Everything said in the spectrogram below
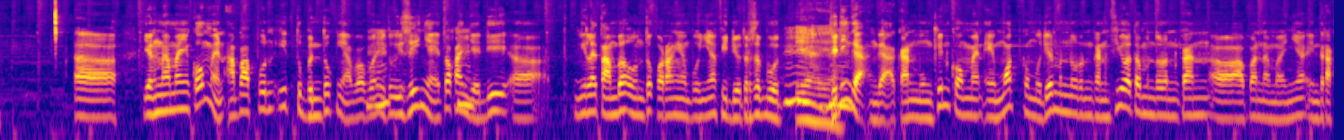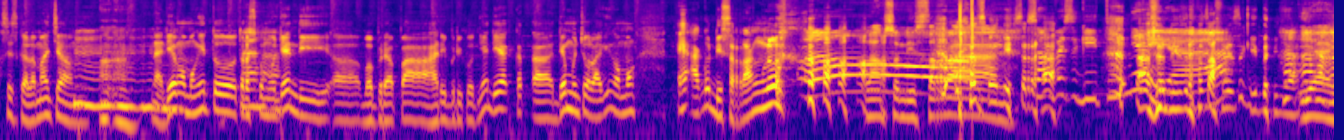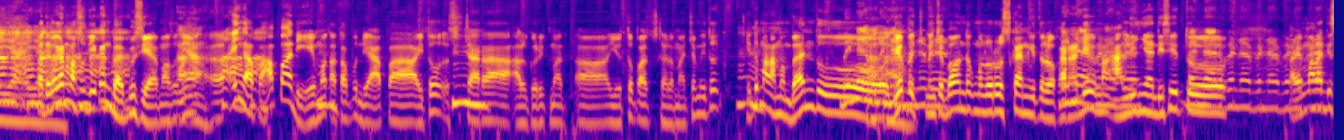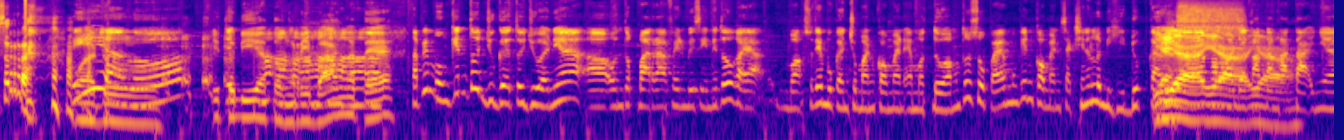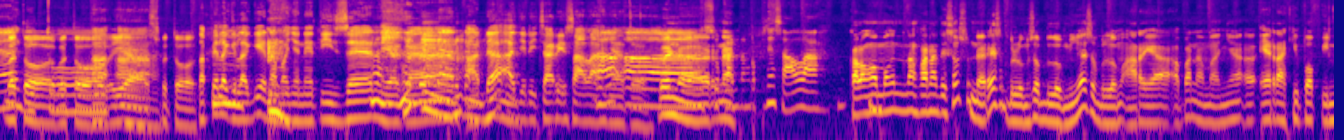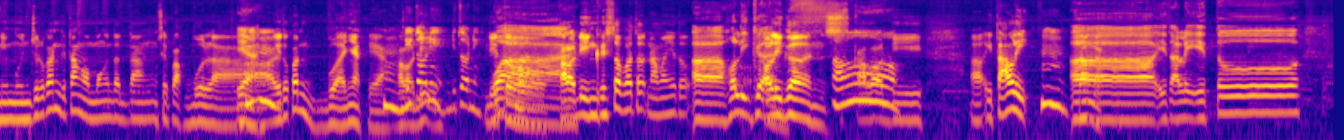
eh, yang namanya komen, apa pun itu bentuknya, apa pun Hmm. itu isinya, itu akan jadi eh, nilai tambah untuk orang yang punya video tersebut. Hmm. Iya, iya. Jadi nggak nggak akan mungkin komen emot kemudian menurunkan view atau menurunkan eh, apa namanya interaksi segala macam. Hmm, Ah, ah. Nah dia ngomong itu, terus Aha. kemudian di eh, beberapa hari berikutnya dia eh, dia muncul lagi ngomong, eh aku diserang loh, Oh, Langsung diserang. langsung diserang, Sampai segitunya langsung ya. diserang sampai segitunya. Iya, iya, iya. Padahal kan maksud dia kan bagus ya, maksudnya Ah, eh, eh nggak apa-apa di emot ataupun di apa itu secara algoritma eh, YouTube atau segala macam itu itu malah membantu. Benar, benar, dia benar, mencoba untuk meluruskan gitu loh, karena Benar, dia memang benar, ahlinya di situ. Benar, benar, benar, benar. Tapi malah diserang. Iya Waduh. loh. Itu dia tuh Ha, ha, ngeri ha, banget ha, ha. ya. Tapi mungkin tuh juga tujuannya uh, untuk para fanbase ini tuh kayak maksudnya bukan cuman komen emot doang tuh supaya mungkin comment sectionnya lebih hidup kali Iya, ya kalau iya, ada iya. kata-katanya Betul, gitu. betul. Ah, Iya, ah. betul. Tapi lagi-lagi yang namanya netizen ya kan, ada aja dicari salahnya Ah, tuh. Benar. Suka Nah. nangkepnya salah. Kalau ngomongin tentang fanatisme sebenarnya sebelum-sebelumnya sebelum area apa namanya eh, era K-pop ini muncul kan kita ngomongin tentang sepak bola. Iya. Eh, Itu kan banyak ya. Hmm, Kalau Dito di nih, Dito nih. Dito. Wah. Kalau di Inggris tuh apa tuh namanya tuh? Eh, hooligan. Hooligans. Oh. Kalau di eh, Itali. Hmm. Eh, Itali itu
